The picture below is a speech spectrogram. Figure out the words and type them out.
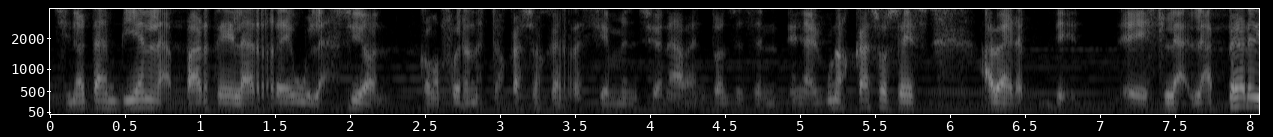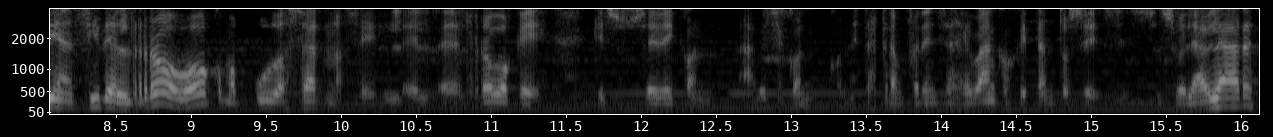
sino también la parte de la regulación, como fueron estos casos que recién mencionaba. Entonces, en, algunos casos es, a ver, es la, pérdida en sí del robo, como pudo ser, no sé, el, robo que, sucede con, a veces con, estas transferencias de bancos que tanto se, suele hablar,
